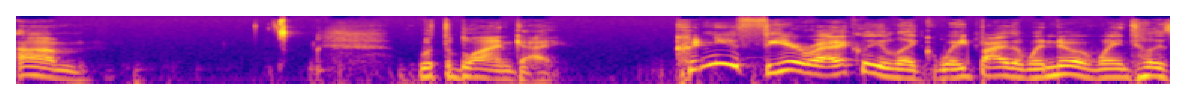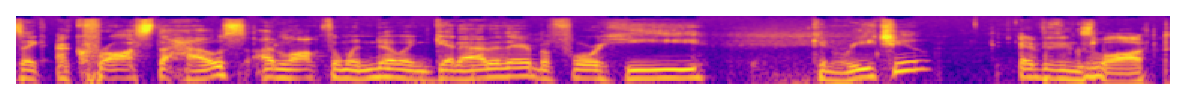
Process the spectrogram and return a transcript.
um, with the blind guy. Couldn't you theoretically like wait by the window and wait until he's like across the house, unlock the window, and get out of there before he can reach you? Everything's locked.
